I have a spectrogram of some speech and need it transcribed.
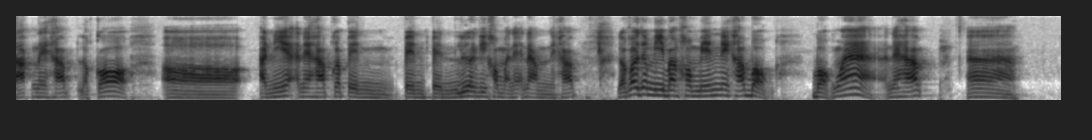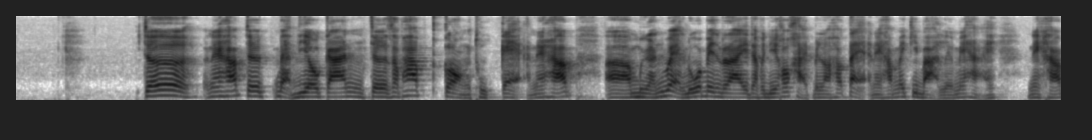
ลักษณ์นะครับ แล้วก็อ,อันนี้นะครับก็เป็นเป็นเป็นเรื่องที่เขามาแนะนำนะครับ แล้วก็จะมีบางคอมเมนต์นะครับบอกบอกว่านะครับอ่าเจอนะครับเจอแบบเดียวกันเจอสภาพกล่องถูกแกะนะครับเหมือนแหวกรู้ว่าเป็นไรแต่พอดีเขาขายเป็นรองเท้าแตะนะครับ ไม่กี่บาทเลยไม่หาย นะครับ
